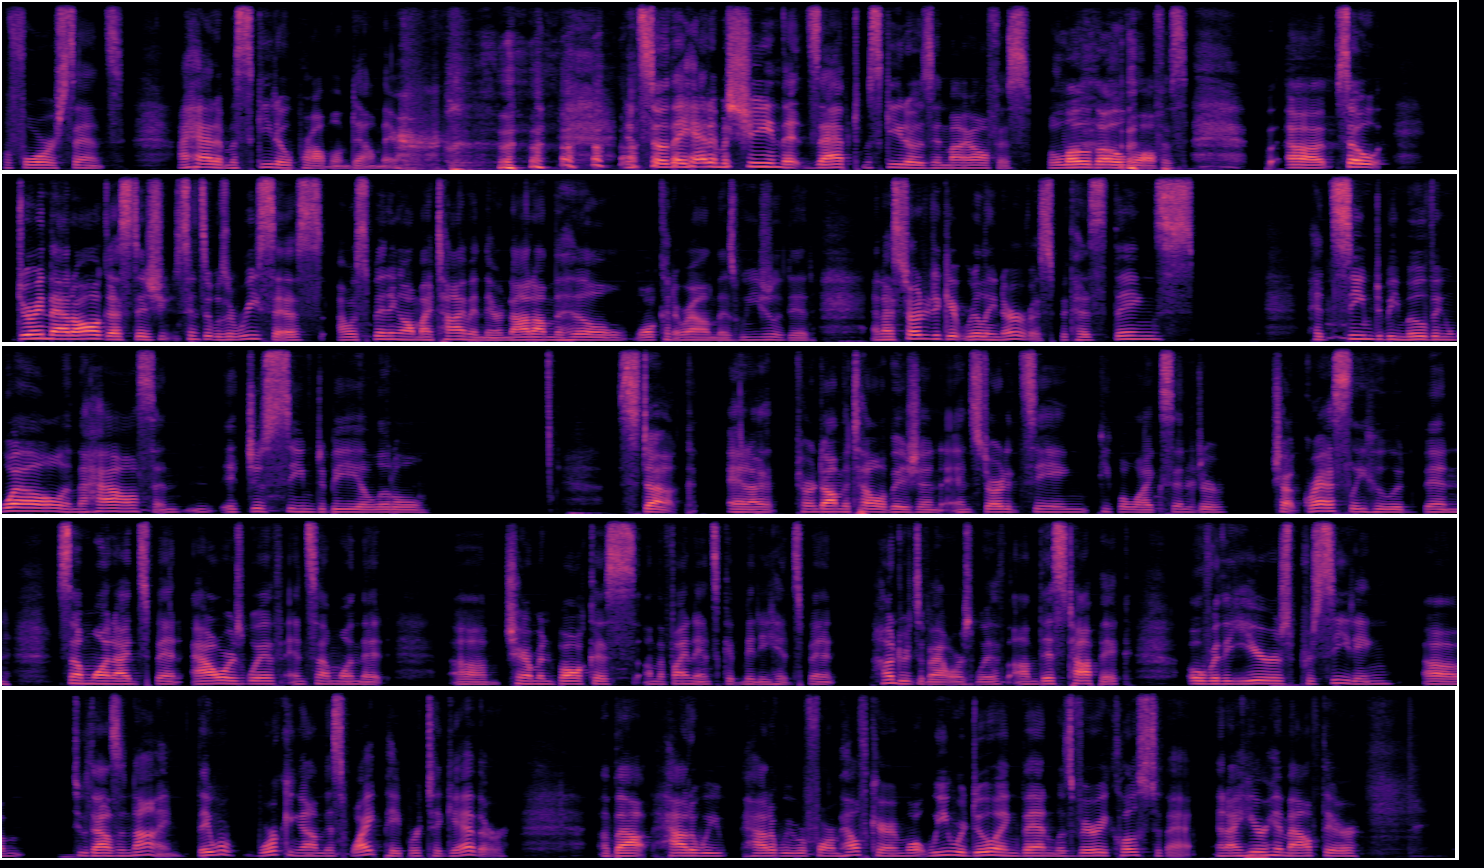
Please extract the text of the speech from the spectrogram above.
before or since. I had a mosquito problem down there. and so they had a machine that zapped mosquitoes in my office below the Oval Office. Uh, so during that August, as you, since it was a recess, I was spending all my time in there, not on the hill, walking around as we usually did. And I started to get really nervous because things had seemed to be moving well in the House, and it just seemed to be a little stuck. And I turned on the television and started seeing people like Senator Chuck Grassley, who had been someone I'd spent hours with, and someone that um, Chairman Baucus on the Finance Committee had spent hundreds of hours with on this topic over the years preceding um, 2009. They were working on this white paper together about how do we how do we reform healthcare and what we were doing then was very close to that. And I hear him out there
